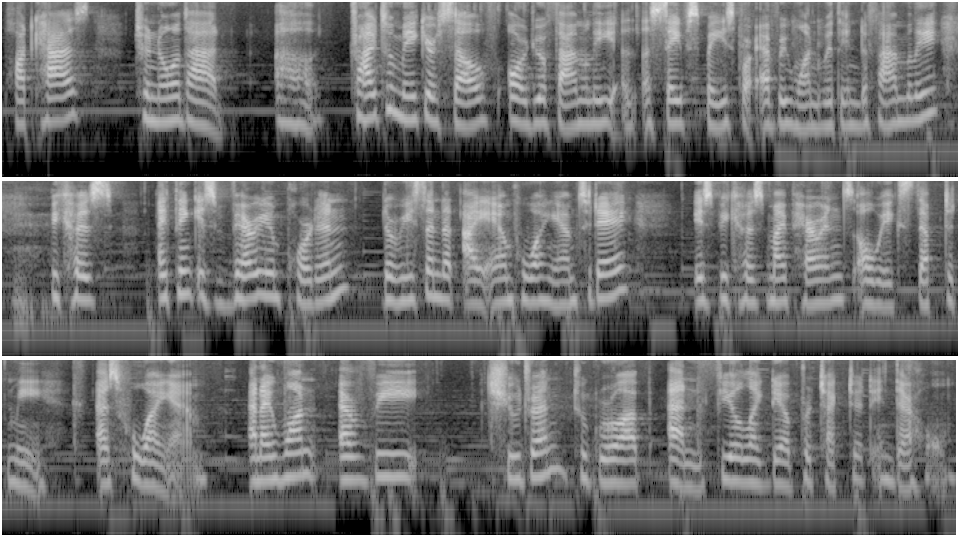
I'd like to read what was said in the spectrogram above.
podcast to know that uh, try to make yourself or your family a, a safe space for everyone within the family, because I think it's very important. The reason that I am who I am today is because my parents always accepted me as who I am, and I want every children to grow up and feel like they are protected in their home.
